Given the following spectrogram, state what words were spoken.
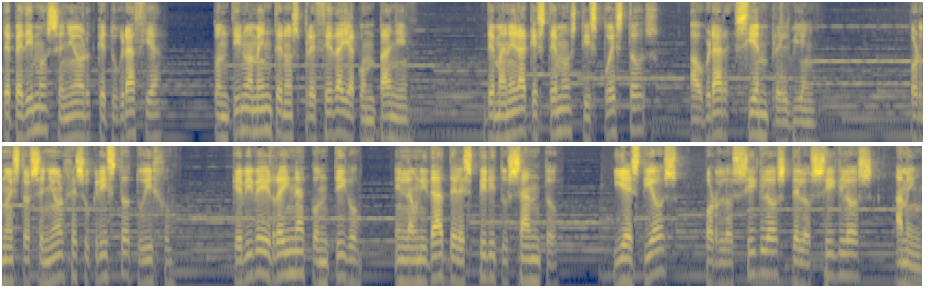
Te pedimos, Señor, que tu gracia continuamente nos preceda y acompañe, de manera que estemos dispuestos a obrar siempre el bien. Por nuestro Señor Jesucristo, tu Hijo, que vive y reina contigo en la unidad del Espíritu Santo, y es Dios por los siglos de los siglos. Amén.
